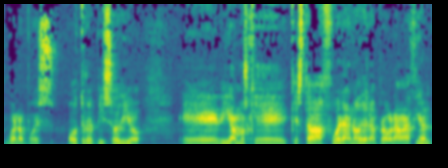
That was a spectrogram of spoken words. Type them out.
bueno, pues otro episodio eh, digamos que, estaba fuera ¿no? de la programación.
